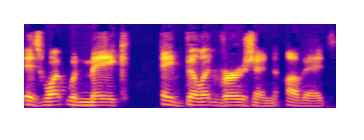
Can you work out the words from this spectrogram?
is what would make a billet version of it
